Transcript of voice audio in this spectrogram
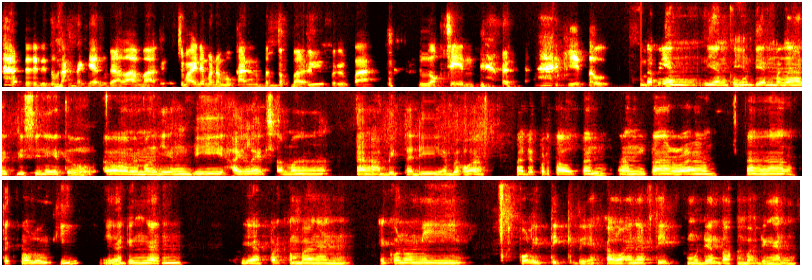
Dan itu praktek yang udah lama gitu. Cuma ini menemukan bentuk baru berupa blockchain. Gitu. Tapi yang yang kemudian yeah. menarik di sini itu uh, memang yang di highlight sama Nah, Abid tadi ya bahwa ada pertautan antara uh, teknologi ya dengan ya perkembangan ekonomi politik gitu ya. Kalau NFT kemudian tambah dengan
